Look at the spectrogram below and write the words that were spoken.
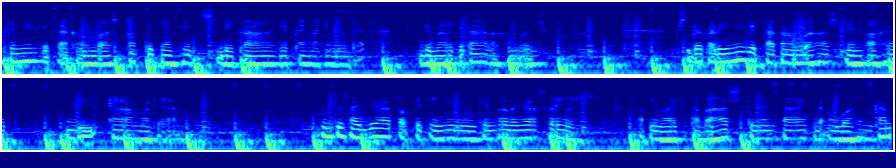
hari ini kita akan membahas topik yang hits di kalangan kita yang masih muda. Jadi mari kita langsung meluncur. Episode kali ini kita akan membahas mental health di era modern. Tentu saja topik ini mungkin terdengar serius, tapi mari kita bahas dengan cara yang tidak membosankan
